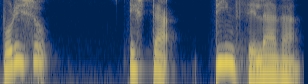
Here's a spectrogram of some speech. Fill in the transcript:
Por eso, esta pincelada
